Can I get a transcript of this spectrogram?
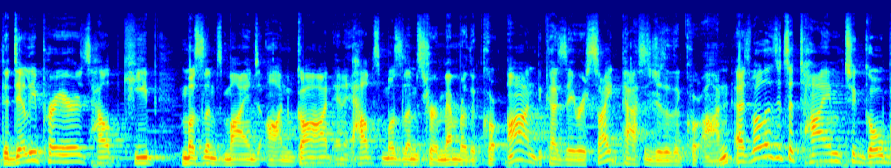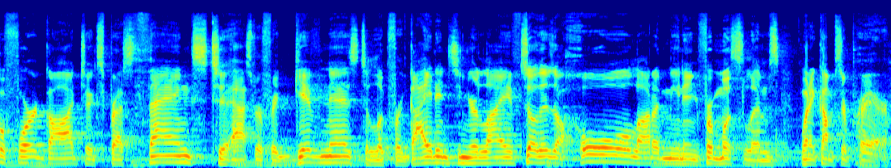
The daily prayers help keep Muslims' minds on God and it helps Muslims to remember the Quran because they recite passages of the Quran, as well as it's a time to go before God to express thanks, to ask for forgiveness, to look for guidance in your life. So there's a whole lot of meaning for Muslims when it comes to prayer.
